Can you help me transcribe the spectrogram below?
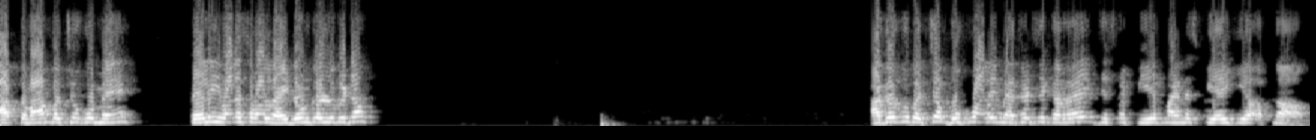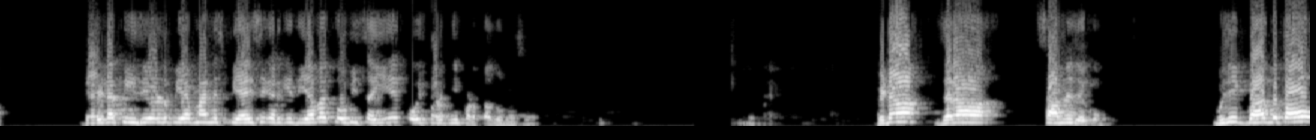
आप तमाम बच्चों को मैं पहले ही वाला सवाल राइट डाउन कर लू बेटा। अगर कोई बच्चा बुक वाले मेथड से कर रहा है, जिसमें पीएफ माइनस पीआई किया अपना delta P zero to PF minus PI से करके दिया हुआ तो भी सही है, कोई फ़र्क नहीं पड़ता दोनों से। बेटा, जरा सामने देखो। मुझे एक बात बताओ,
